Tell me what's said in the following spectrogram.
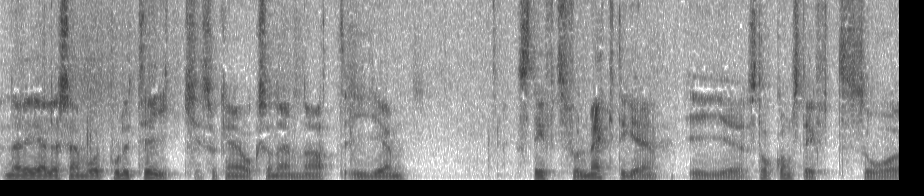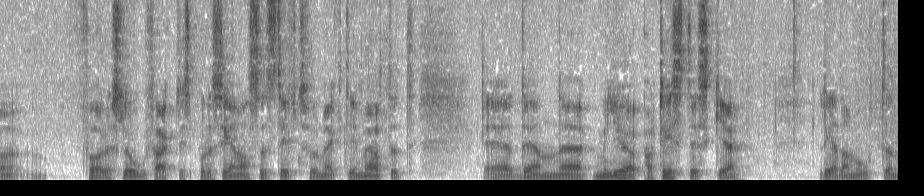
När det gäller sen vår politik så kan jag också nämna att i stiftsfullmäktige i Stockholms stift så föreslog faktiskt på det senaste stiftsfullmäktigemötet eh, den eh, miljöpartistiske ledamoten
